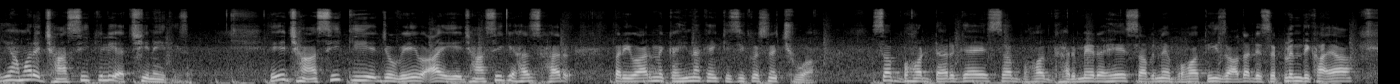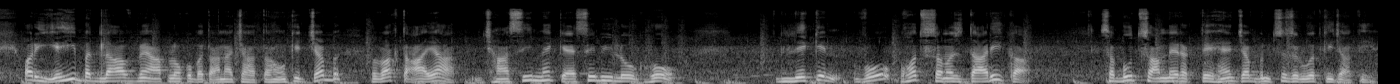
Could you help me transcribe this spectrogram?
ये हमारे झांसी के लिए अच्छी नहीं थी सर। ये झांसी की जो वेव आई, ये झांसी के हज हर परिवार में कहीं ना कहीं किसी को इसने छुआ। सब बहुत डर गए, सब बहुत घर में रहे सबने बहुत ही ज़्यादा डिसिप्लिन दिखाया। और यही बदलाव मैं आप लोगों को बताना चाहता हूँ कि जब वक्त आया, झांसी में कैसे भी लोग हों, लेकिन वो बहुत समझदारी का सबूत सामने रखते हैं जब उनसे ज़रूरत की जाती है।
